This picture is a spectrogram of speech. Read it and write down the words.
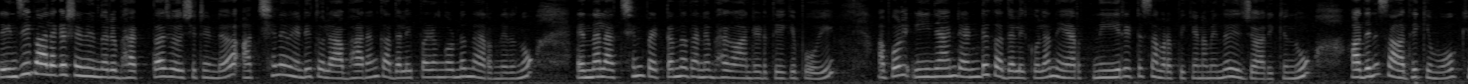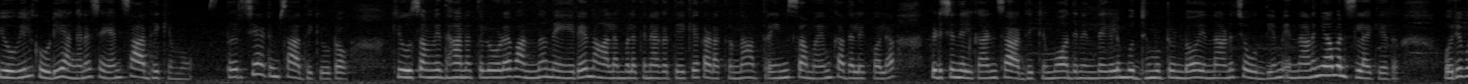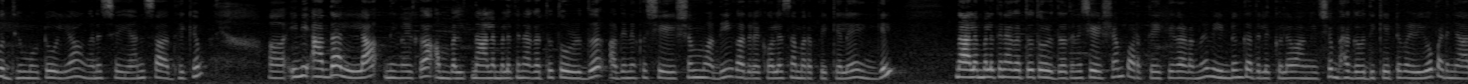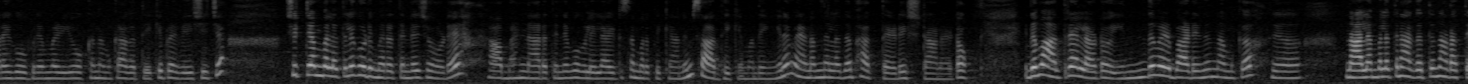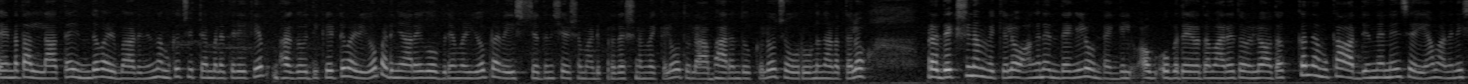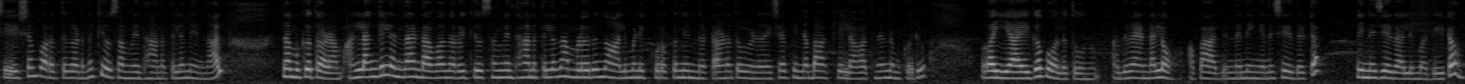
രഞ്ജി ബാലകൃഷ്ണൻ എന്നൊരു ഭക്ത ചോദിച്ചിട്ടുണ്ട് അച്ഛന് വേണ്ടി തുലാഭാരം കദളിപ്പഴം കൊണ്ട് നിറഞ്ഞിരുന്നു. എന്നാൽ അച്ഛൻ പെട്ടെന്ന് തന്നെ ഭഗവാന്റെ അടുത്തേക്ക് പോയി. അപ്പോൾ ഈ ഞാൻ രണ്ട് കദളിക്കുല നേർ നേരിട്ട് സമർപ്പിക്കണമെന്ന് വിചാരിക്കുന്നു. അതിന് സാധിക്കുമോ? ക്യൂവിൽ കൂടി അങ്ങനെ ചെയ്യാൻ സാധിക്കുമോ? തീർച്ചയായിട്ടും സാധിക്കും കേട്ടോ ക്യൂ സംവിധാനത്തിലൂടെ വന്ന് നേരെ നാലമ്പലത്തിനകത്തേക്ക് കടക്കുന്ന അത്രയും സമയം കദളിക്കൊല പിടിച്ചു നിൽക്കാൻ സാധിക്കുമോ? അതിനെന്തെങ്കിലും ബുദ്ധിമുട്ടുണ്ടോ എന്നാണ് ചോദ്യം എന്നാണ് ഞാൻ മനസ്സിലാക്കിയത്. ഒരു ബുദ്ധിമുട്ടുമില്ല അങ്ങനെ ചെയ്യാൻ സാധിക്കും. ഇനി അതല്ല നിങ്ങൾക്ക് അമ്പല നാലമ്പലത്തിനകത്ത് തൊഴുത് അതിനൊക്കെ ശേഷം മതി കദളിക്കൊല സമർപ്പിക്കലേ എങ്കിൽ. നാലമ്പലത്തിനകത്ത് തൊഴുതതിന് ശേഷം പുറത്തേക്ക് കടന്ന് വീണ്ടും കദളിക്കുല വാങ്ങിച്ച് ഭഗവതിക്കേട്ട് വഴിയോ പടിഞ്ഞാറേ ഗോപുരം വഴിയോ ഒക്കെ നമുക്ക് അകത്തേക്ക് പ്രവേശിച്ച് ചുറ്റമ്പലത്തിലെ കൊടിമരത്തിന്റെ ചോട് ആ ഭണ്ണാരത്തിന്റെ മുകളിലായിട്ട് സമർപ്പിക്കാനും സാധിക്കും. അതെങ്ങനെ വേണം എന്നുള്ളത് ഭക്തയുടെ ഇഷ്ടമാണ് കേട്ടോ. ഇത് മാത്രമല്ല കേട്ടോ എന്ത് വഴിപാടിനും നമുക്ക് നാലമ്പലത്തിനകത്ത് നടത്തേണ്ടതല്ലാത്ത എന്ത് വഴിപാടിനും നമുക്ക് ചുറ്റമ്പലത്തിലേക്ക് ഭഗവതിക്കെട്ട് വഴിയോ പടിഞ്ഞാറേ ഗോപുരം വഴിയോ പ്രവേശിച്ചതിന് ശേഷം അടിപ്രദക്ഷിണം വെക്കലോ തുലാഭാരം തൂക്കലോ ചോറൂണ് നടത്തലോ പ്രദക്ഷിണം വെക്കലോ അങ്ങനെ എന്തെങ്കിലും ഉണ്ടെങ്കിൽ ഉപദേവതമാരെ തൊഴിലോ അതൊക്കെ നമുക്ക് ആദ്യം തന്നെ ചെയ്യാം. അതിനുശേഷം പുറത്തു കടന്ന് ക്യൂ സംവിധാനത്തിൽ നിന്നാൽ നമുക്ക് തൊഴാം. അല്ലെങ്കിൽ എന്താ ഉണ്ടാവുക എന്ന് പറയുക ക്യൂ സംവിധാനത്തിൽ നമ്മളൊരു നാല് മണിക്കൂറൊക്കെ നിന്നിട്ടാണ് തൊഴുന്നത്. വെച്ചാൽ പിന്നെ ബാക്കി എല്ലാത്തിനും നമുക്കൊരു വയ്യായിക പോലെ തോന്നും. അത് വേണ്ടല്ലോ? അപ്പോൾ ആദ്യം തന്നെ ഇങ്ങനെ ചെയ്തിട്ട് പിന്നെ ചെയ്താലും മതി കേട്ടോ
